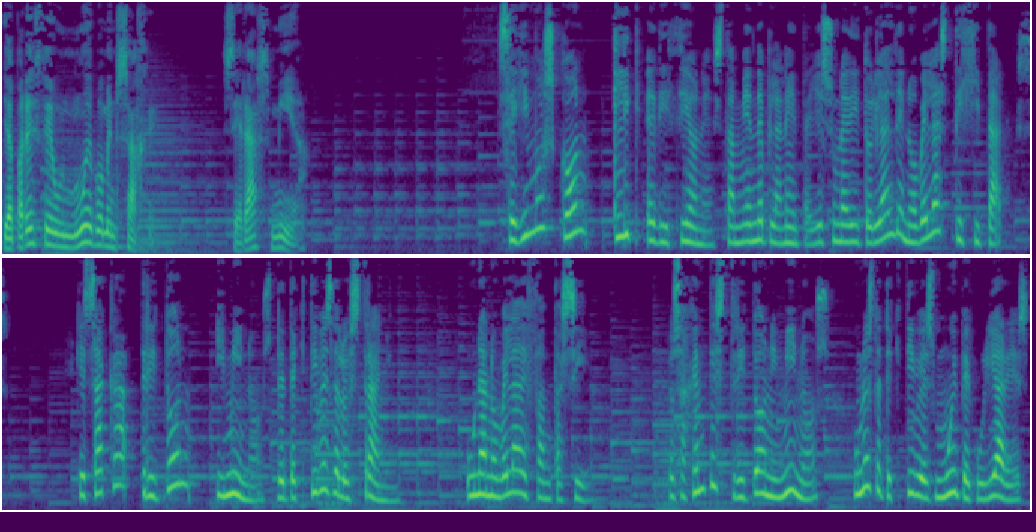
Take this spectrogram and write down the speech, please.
y aparece un nuevo mensaje. Serás mía. Seguimos con Click Ediciones, también de Planeta, y es una editorial de novelas digitales, que saca Tritón y Minos, Detectives de lo Extraño, una novela de fantasía. Los agentes Tritón y Minos unos detectives muy peculiares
